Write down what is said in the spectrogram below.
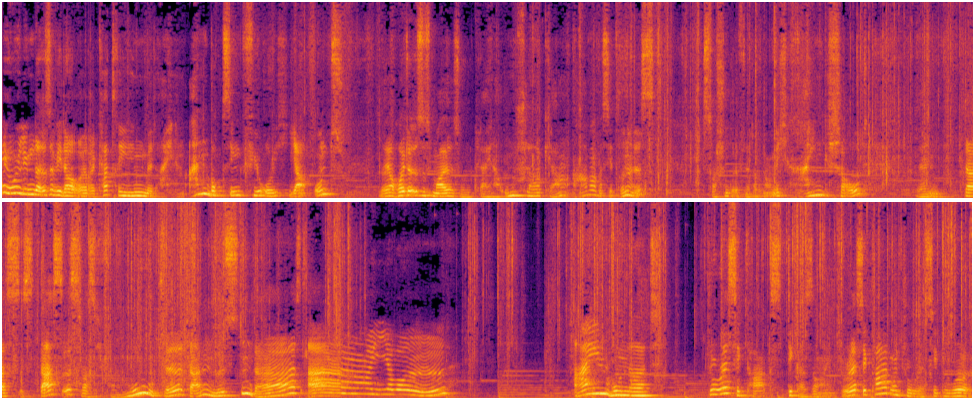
Hey ho, ihr Lieben, da ist er wieder, eure Katrin mit einem Unboxing für euch. Ja, und naja, heute ist es mal so ein kleiner Umschlag, ja. Aber was hier drin ist, ist zwar schon geöffnet, aber noch nicht reingeschaut. Wenn das ist, das ist, was ich vermute, dann müssten das, ah, jawohl, 100 Jurassic Park Sticker sein. Jurassic Park und Jurassic World.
